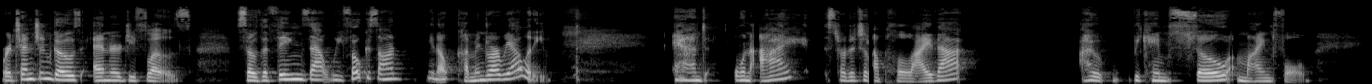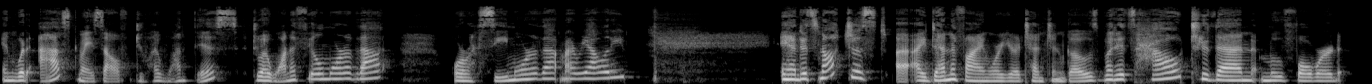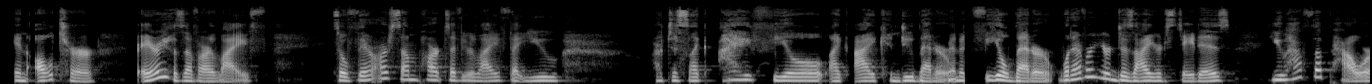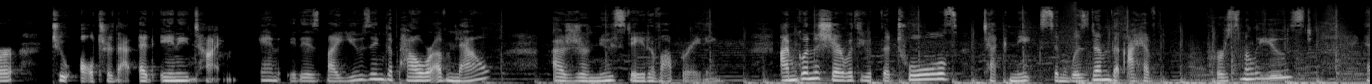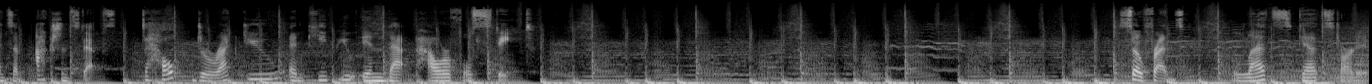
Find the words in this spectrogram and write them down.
where attention goes, energy flows. So the things that we focus on, you know, come into our reality. And when I started to apply that, I became so mindful and would ask myself, do I want this? Do I want to feel more of that or see more of that my reality? And it's not just uh, identifying where your attention goes, but it's how to then move forward and alter areas of our life. So if there are some parts of your life that you are just like, I feel like I can do better and feel better, whatever your desired state is, you have the power to alter that at any time. And it is by using the power of now as your new state of operating. I'm going to share with you the tools, techniques, and wisdom that I have personally used and some action steps to help direct you and keep you in that powerful state. So, friends, let's get started.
